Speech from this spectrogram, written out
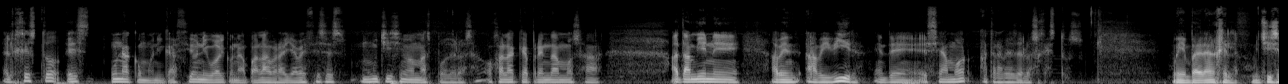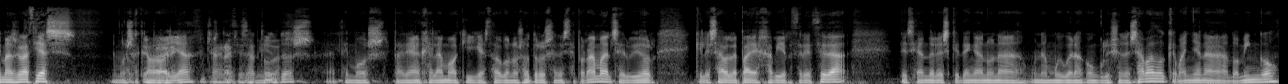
El gesto es una comunicación igual que una palabra y a veces es muchísimo más poderosa. Ojalá que aprendamos a, a también eh, a, ven- a vivir de ese amor a través de los gestos. Muy bien, Padre Ángel, muchísimas gracias. Hemos usted, acabado Padre. ya. Muchas gracias a todos. Hacemos Padre Ángel Amo aquí que ha estado con nosotros en este programa, el servidor que les habla el Padre Javier Cereceda, deseándoles que tengan una, una muy buena conclusión de sábado, que mañana domingo,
